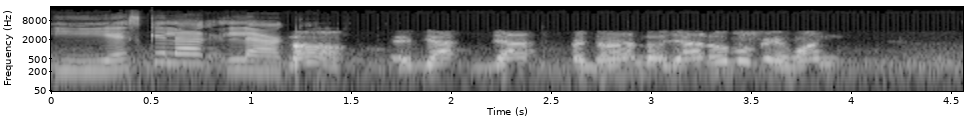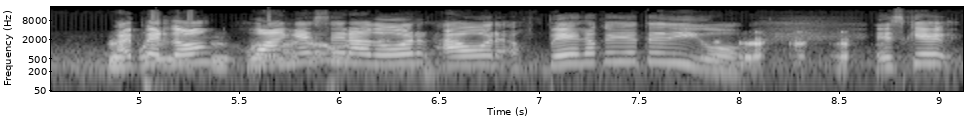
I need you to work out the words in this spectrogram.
Y es que la... la No, eh, ya, ya, perdonando, ya no, porque Juan. Ay, perdón, Juan es senador ahora. ¿Ves lo que yo te digo? Es que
